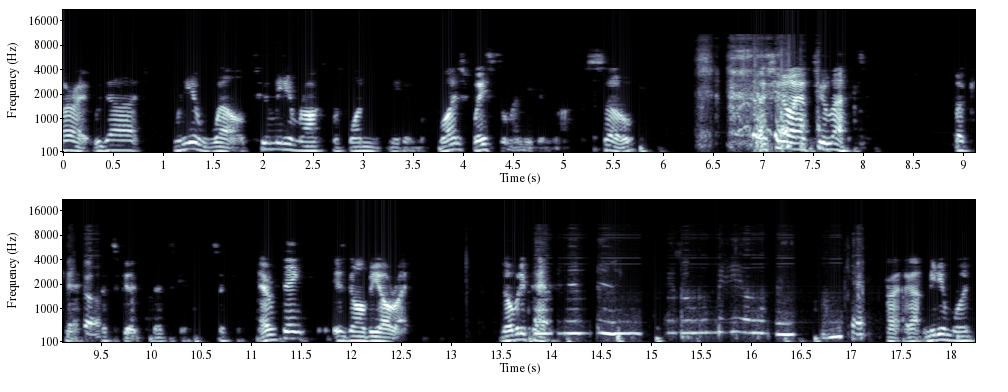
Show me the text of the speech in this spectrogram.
Alright, we got, we need a well. Two medium rocks plus one medium. Well, I just wasted my medium rocks. So, actually no, I have two left. Okay, Yeah. that's good, that's good. It's okay. Everything is gonna be alright. Nobody panic. Okay. Alright, I got medium wood.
